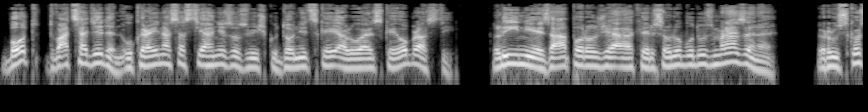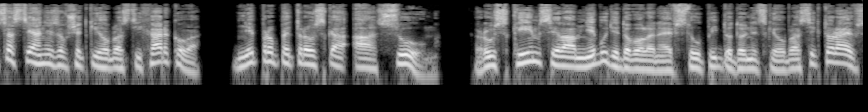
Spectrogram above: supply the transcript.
Bod 21. Ukrajina sa stiahne zo zvyšku Doneckej a Luhanskej oblasti. Línie Záporožia a Chersonu budú zmrazené. Rusko sa stiahne zo všetkých oblastí Charkova, Dnepropetrovska a Súm. Ruským silám nebude dovolené vstúpiť do Doneckej oblasti, ktorá je v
